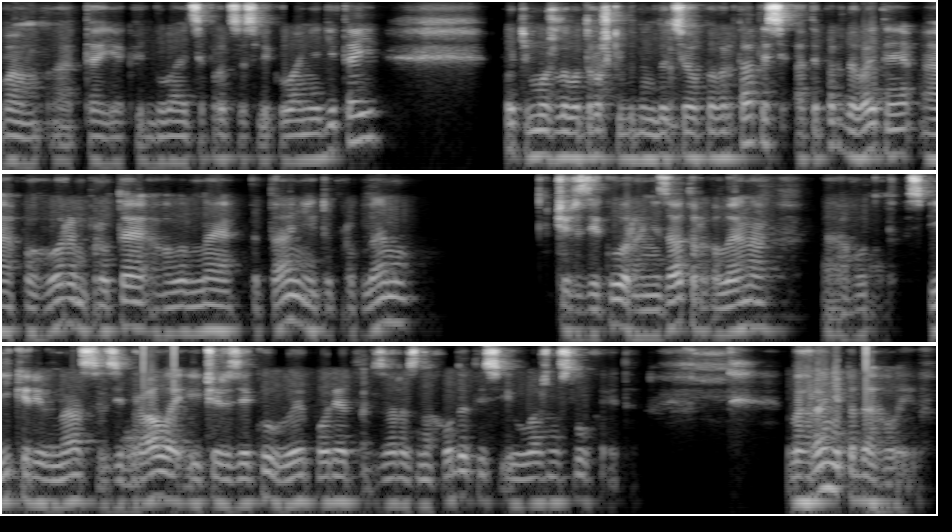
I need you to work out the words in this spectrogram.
вам е, те, як відбувається процес лікування дітей. Потім, можливо, трошки будемо до цього повертатись. А тепер давайте е, поговоримо про те головне питання і ту проблему, через яку організатор Олена, е, от спікерів нас зібрала, і через яку ви поряд зараз знаходитесь і уважно слухаєте. Вигорання педагогів.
